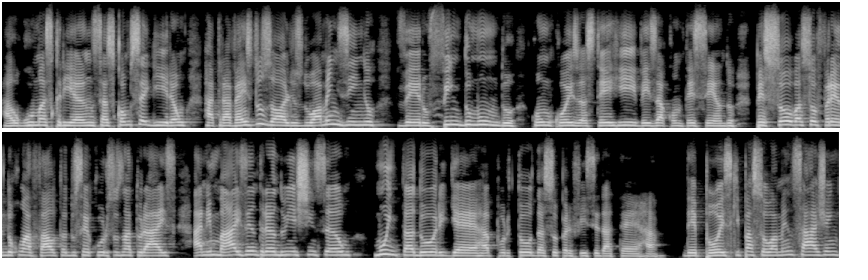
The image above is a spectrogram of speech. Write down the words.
Algumas crianças conseguiram, através dos olhos do homenzinho, ver o fim do mundo, com coisas terríveis acontecendo, pessoas sofrendo com a falta dos recursos naturais, animais entrando em extinção, muita dor e guerra por toda a superfície da terra. Depois que passou a mensagem,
